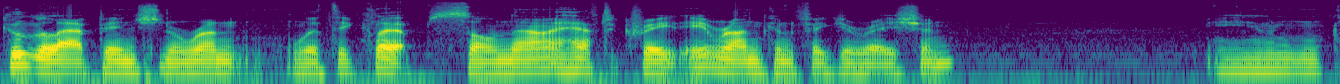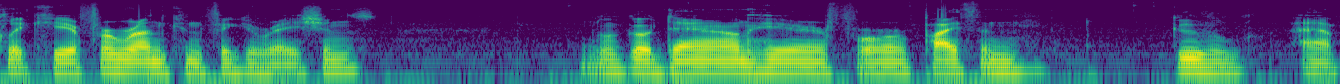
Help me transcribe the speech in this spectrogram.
Google App Engine to run with Eclipse. So now I have to create a run configuration and I'm going to click here for run configurations. We'll go down here for Python Google App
